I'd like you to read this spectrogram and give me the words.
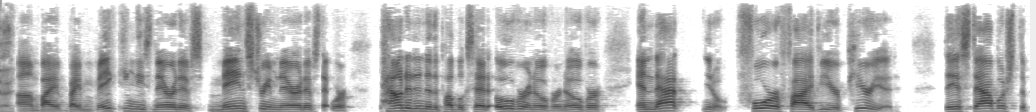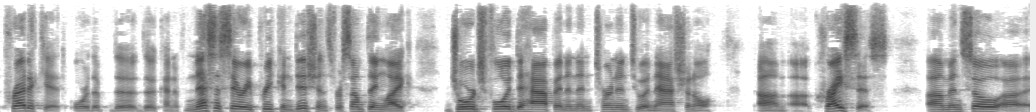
okay. um, by, by making these narratives mainstream narratives that were pounded into the public's head over and over and over. And that, you know, four or five year period, they established the predicate or the, the, the kind of necessary preconditions for something like George Floyd to happen and then turn into a national um, uh, crisis. Um, and so, uh,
